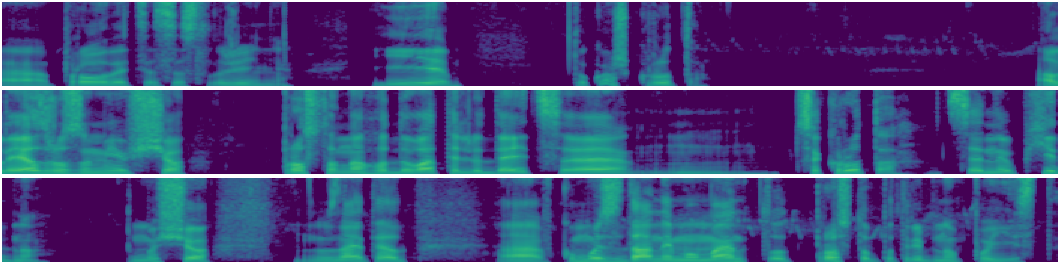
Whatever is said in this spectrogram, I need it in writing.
е, проводиться це служіння. І також круто. Але я зрозумів, що просто нагодувати людей це, це круто, це необхідно. Тому що, знаєте, е, в комусь в даний момент от просто потрібно поїсти.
